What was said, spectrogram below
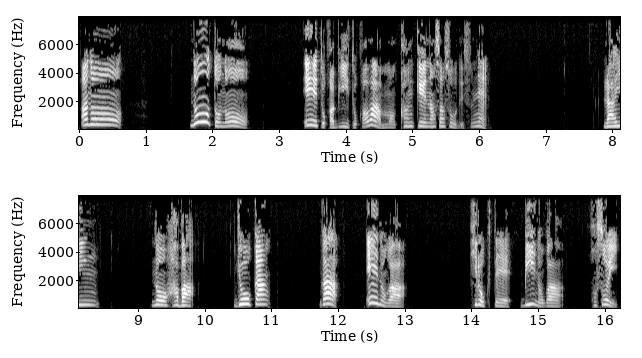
あのー、ノートの A とか B とかは、まあ、関係なさそうですね。ラインの幅、行間が、A のが広くて、B のが細い、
